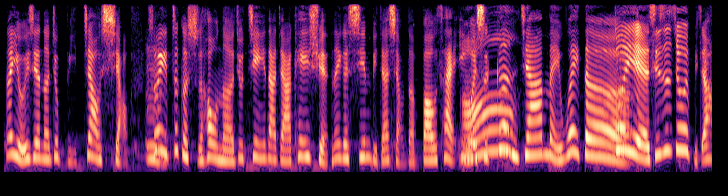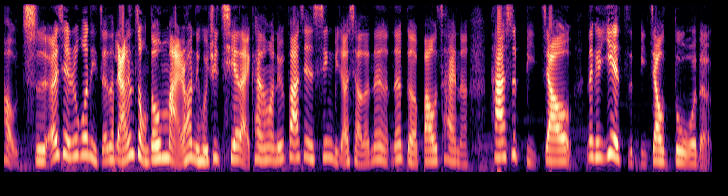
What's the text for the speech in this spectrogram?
那有一些呢就比较小，所以这个时候呢，就建议大家可以选那个心比较小的包菜，因为是更加美味的。对耶，其实就会比较好吃。而且如果你真的两种都买，然后你回去切来看的话，你会发现心比较小的那个那个包菜呢，它是比较那个叶子比较多的。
